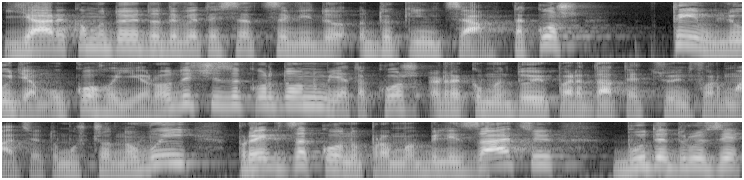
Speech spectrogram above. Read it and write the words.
я рекомендую додивитися це відео до кінця. Також Тим людям, у кого є родичі за кордоном, я також рекомендую передати цю інформацію, тому що новий проєкт закону про мобілізацію буде, друзі,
